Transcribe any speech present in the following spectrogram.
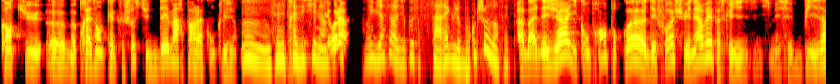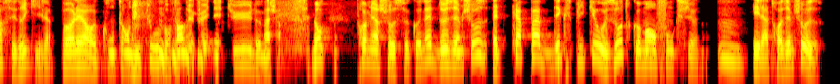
quand tu euh, me présentes quelque chose, tu démarres par la conclusion. Mmh, ça c'est très utile. Hein. Et voilà. Oui, bien sûr. Et du coup, ça, règle beaucoup de choses en fait. Ah bah déjà, il comprend pourquoi euh, des fois je suis énervé parce qu'il dit mais c'est bizarre, Cédric, il a pas l'air content du tout. Pourtant, j'ai fait une étude, machin. Donc Première chose, se connaître. Deuxième chose, être capable d'expliquer aux autres comment on fonctionne. Mmh. Et la troisième chose,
